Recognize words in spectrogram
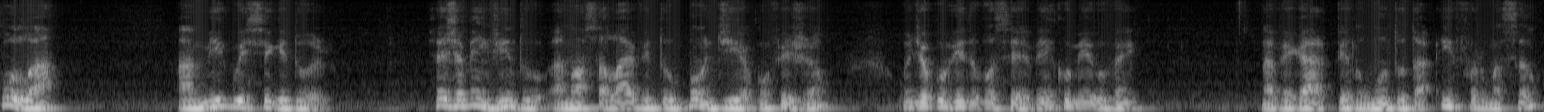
Olá, amigo e seguidor. Seja bem-vindo à nossa live do Bom Dia com Feijão, onde eu convido você, vem comigo, vem navegar pelo mundo da informação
